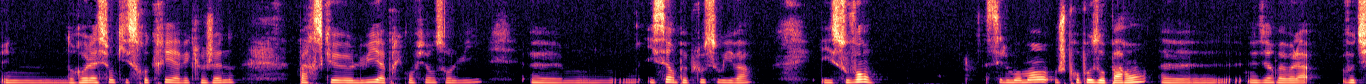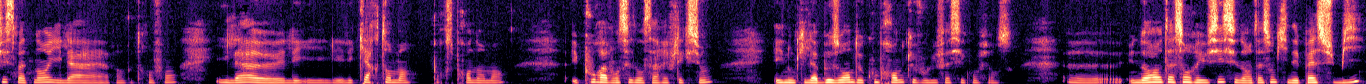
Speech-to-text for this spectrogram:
une relation qui se recrée avec le jeune parce que lui a pris confiance en lui euh, il sait un peu plus où il va et souvent c'est le moment où je propose aux parents de dire bah voilà votre fils maintenant, il a, enfin votre enfant, il a euh, les, cartes en main pour se prendre en main et pour avancer dans sa réflexion. Et donc il a besoin de comprendre que vous lui fassiez confiance. Euh, une orientation réussie, c'est une orientation qui n'est pas subie,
